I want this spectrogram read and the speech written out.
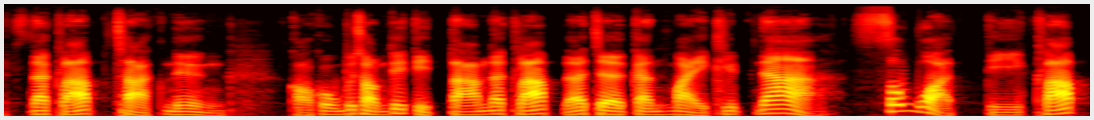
สนะครับ ฉากหนึ่งขอบคุณผู้ชมที่ติดตามนะครับ แล้วเจอกันใหม่คลิปหน้า สวัสดีครับ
